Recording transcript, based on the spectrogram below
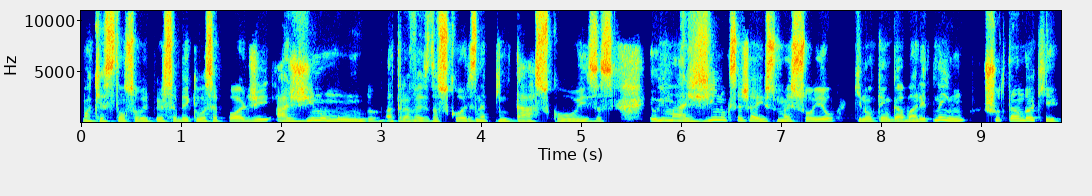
uma questão sobre perceber que você pode agir no mundo através das cores, né? Pintar as coisas. Eu imagino que seja isso, mas sou eu que não tenho gabarito nenhum chutando aqui.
